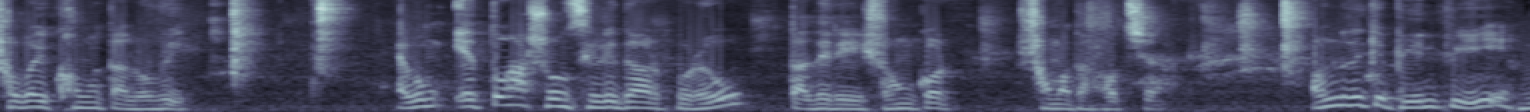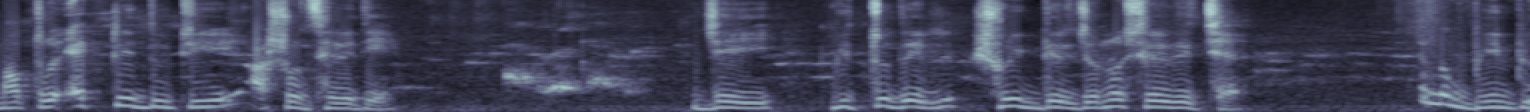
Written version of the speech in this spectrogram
সবাই ক্ষমতা লোভী এবং এত আসন ছেড়ে দেওয়ার পরেও তাদের এই সংকট সমাধান হচ্ছে না। অন্যদিকে বিএনপি মাত্র একটি দুটি আসন ছেড়ে দিয়ে, যেই মিত্রদের, শরিকদের জন্য ছেড়ে দিচ্ছে এবং বিএনপি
